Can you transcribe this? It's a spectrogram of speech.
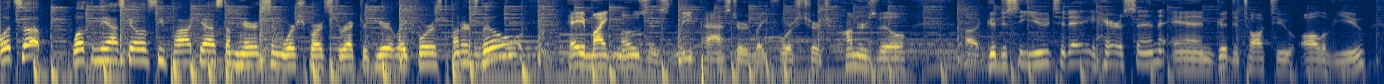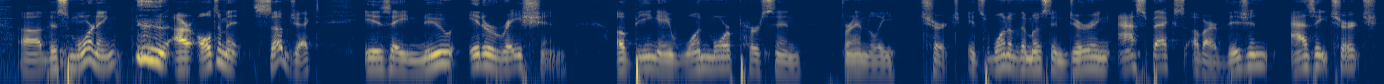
What's up? Welcome to the Ask LFC podcast. I'm Harrison, worship arts director here at Lake Forest, Huntersville. Hey, Mike Moses, lead pastor, Lake Forest Church, Huntersville. Uh, good to see you today, Harrison, and good to talk to all of you. Uh, this morning, our ultimate subject is a new iteration of being a one more person friendly church. It's one of the most enduring aspects of our vision as a church.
